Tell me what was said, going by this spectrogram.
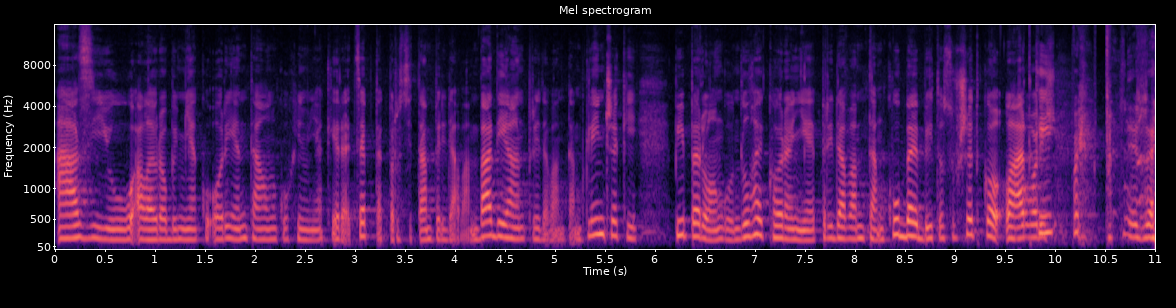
Áziu, ale robím nejakú orientálnu kuchyňu, nejaký recept, tak proste tam pridávam badian, pridávam tam klinčeky, piper longun, dlhé korenie, pridávam tam kubeby, to sú všetko látky. Hovoríš, že,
